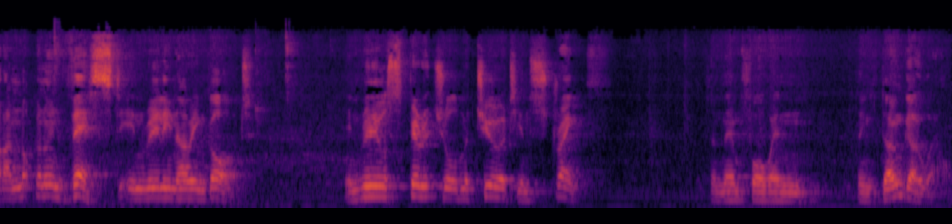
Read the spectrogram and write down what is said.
but I'm not going to invest in really knowing God, in real spiritual maturity and strength. And therefore, when things don't go well,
